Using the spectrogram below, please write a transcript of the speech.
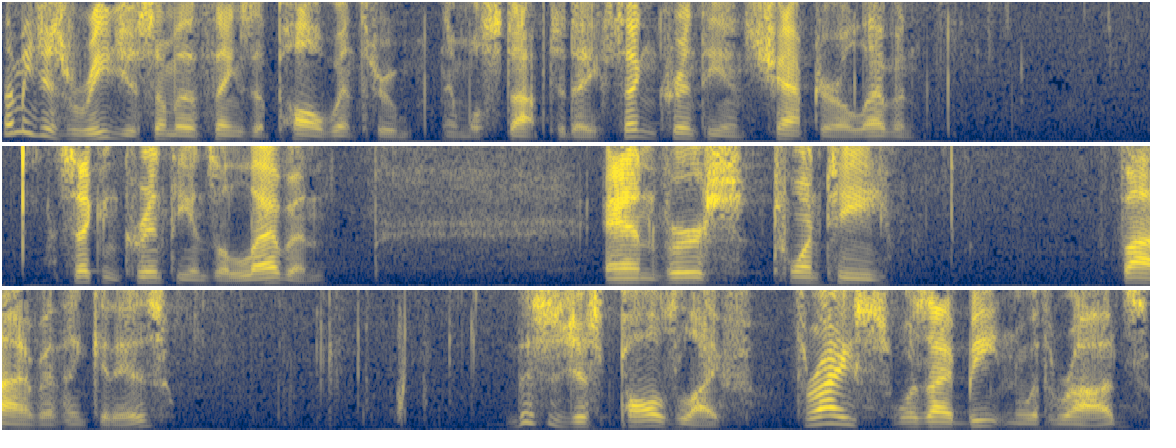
Let me just read you some of the things that Paul went through, and we'll stop today. 2 Corinthians chapter 11. 2 Corinthians 11 and verse 25, I think it is. This is just Paul's life. Thrice was I beaten with rods.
